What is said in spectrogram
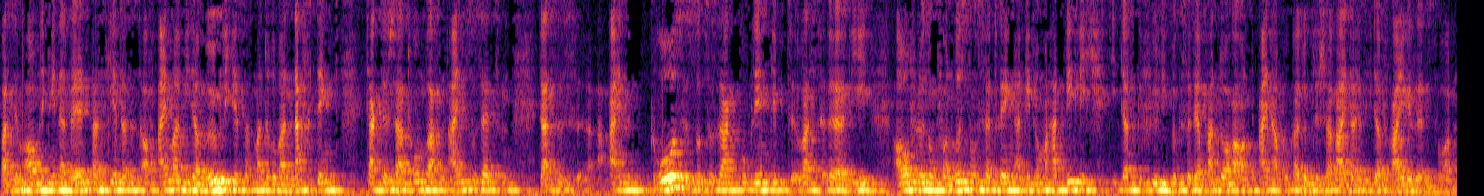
was im Augenblick in der Welt passiert, dass es auf einmal wieder möglich ist, dass man darüber nachdenkt, taktische Atomwaffen einzusetzen, dass es ein großes sozusagen Problem gibt, was äh, die Auflösung von Rüstungsverträgen angeht. Und man hat wirklich das Gefühl, die Büchse der Pandora und ein apokalyptischer Reiter ist wieder freigesetzt worden.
